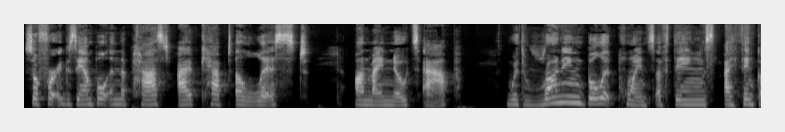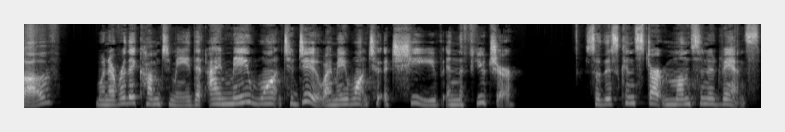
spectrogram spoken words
So, for example, in the past, I've kept a list on my notes app with running bullet points of things I think of whenever they come to me that I may want to do, I may want to achieve in the future. So this can start months in advance.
